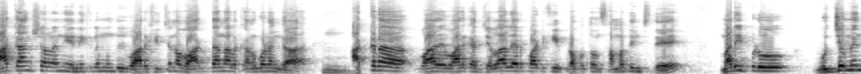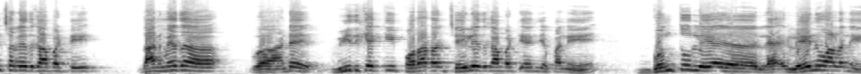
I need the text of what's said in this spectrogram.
ఆకాంక్షలన్నీ ఎన్నికల ముందు వారికి ఇచ్చిన వాగ్దానాలకు అనుగుణంగా ఉమ్. అక్కడ వారి వారికి ఆ జిల్లాల ఏర్పాటుకి ప్రభుత్వం సమ్మతించితే మరి ఇప్పుడు ఉద్యమించలేదు కాబట్టి దాని మీద అంటే వీధికెక్కి పోరాటాలు చేయలేదు కాబట్టి అని చెప్పని గొంతు లేని వాళ్ళని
